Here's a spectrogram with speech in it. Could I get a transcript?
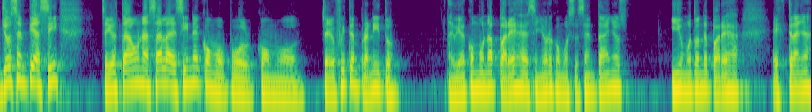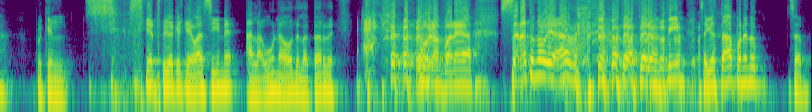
Yo sentí así. O sea, yo estaba en una sala de cine como por, como, o sea, yo fui tempranito. Había como una pareja de señores como 60 años y un montón de parejas extrañas, porque el, siento yo que el que va al cine a la una o dos de la tarde, una pareja, ¿será tu novia? Ah, pero, pero en fin, o sea, yo estaba poniendo, o sea,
